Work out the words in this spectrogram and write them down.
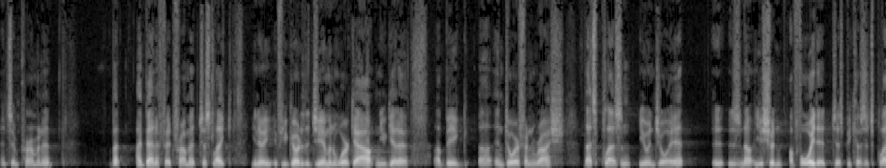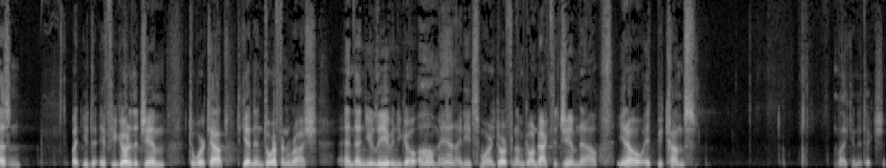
It's impermanent I benefit from it. Just like you know, if you go to the gym and work out and you get a a big uh, endorphin rush, that's pleasant. You enjoy it. it is no, you shouldn't avoid it just because it's pleasant. But you, if you go to the gym to work out to get an endorphin rush, and then you leave and you go, "Oh man, I need some more endorphin. I'm going back to the gym now." You know, it becomes like an addiction.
